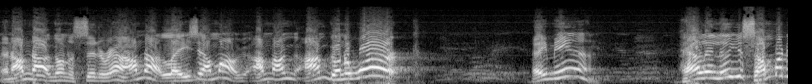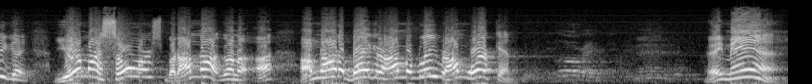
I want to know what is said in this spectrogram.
And I'm not going to sit around. I'm not lazy. I'm, I'm, I'm, I'm going to work. Amen. Hallelujah. Somebody, you're my source, but I'm not going to, I'm not a beggar. I'm a believer. I'm working. Amen.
